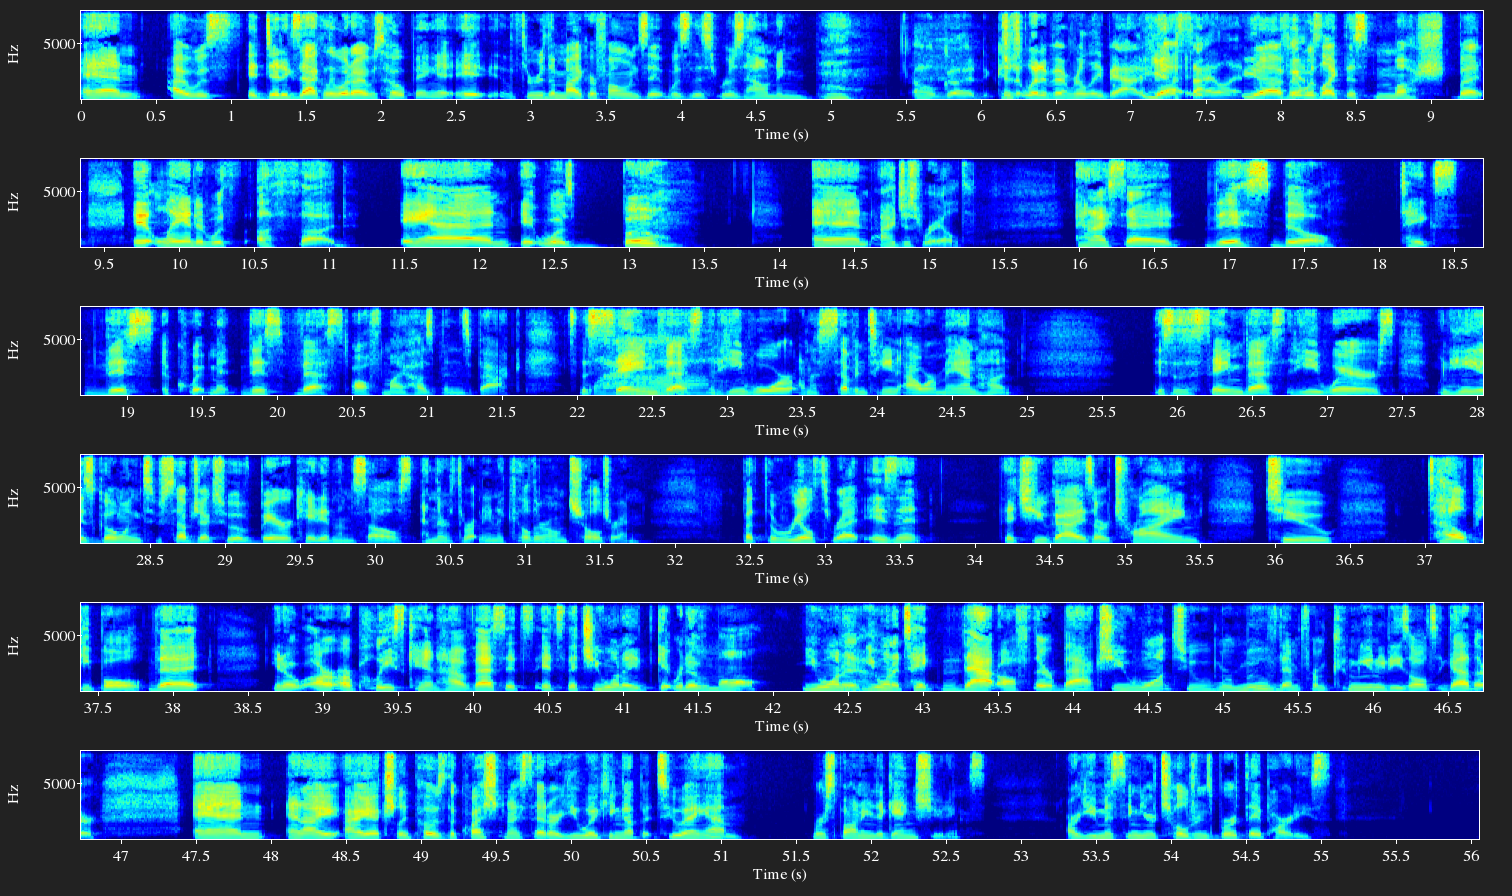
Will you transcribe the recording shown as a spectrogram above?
And I was, it did exactly what I was hoping. It, it through the microphones, it was this resounding boom. Oh, good. Because it would have been really bad if it was silent. Yeah, if it was like this mush, but it landed with a thud and it was boom. And I just railed. And I said, This bill takes this equipment, this vest off my husband's back. It's the same vest that he wore on a 17 hour manhunt. This is the same vest that he wears when he is going to subjects who have barricaded themselves and they're threatening to kill their own children. But the real threat isn't that you guys are trying to tell people that you know our, our police can't have vests. It's it's that you want to get rid of them all. You want to you want to take that off their backs. You want to remove them from communities altogether. And and I I actually posed the question. I said, "Are you waking up at 2 a.m. responding to gang shootings? Are you missing your children's birthday parties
